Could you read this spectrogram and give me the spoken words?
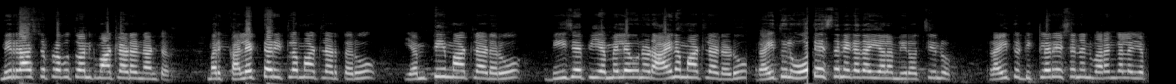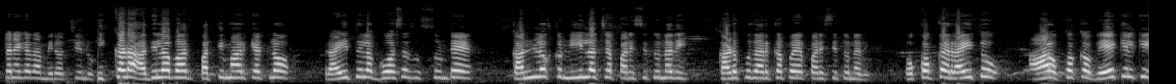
మీరు రాష్ట్ర ప్రభుత్వానికి మాట్లాడండి అంటారు. మరి కలెక్టర్ ఇట్లా మాట్లాడతారు ఎంపీ మాట్లాడరు బీజేపీ ఎమ్మెల్యే ఉన్నాడు ఆయన మాట్లాడాడు. రైతులు ఓటేస్తేనే కదా ఇవాళ మీరు వచ్చిండ్రు. రైతు డిక్లరేషన్ అని వరంగల్ చెప్తేనే కదా మీరు వచ్చిండ్రు. ఇక్కడ ఆదిలాబాద్ పత్తి మార్కెట్లో రైతుల గోస చూస్తుంటే కళ్ళకు నీళ్ళొచ్చే పరిస్థితి ఉన్నది కడుపు దరకపోయే పరిస్థితి ఉన్నది. ఒక్కొక్క రైతు ఆ ఒక్కొక్క వెహికల్కి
